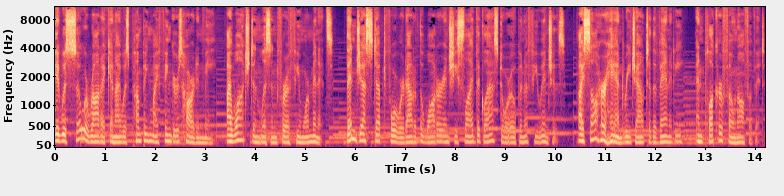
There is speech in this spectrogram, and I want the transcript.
It was so erotic and I was pumping my fingers hard in me. I watched and listened for a few more minutes. Then Jess stepped forward out of the water and she slid the glass door open a few inches. I saw her hand reach out to the vanity and pluck her phone off of it.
